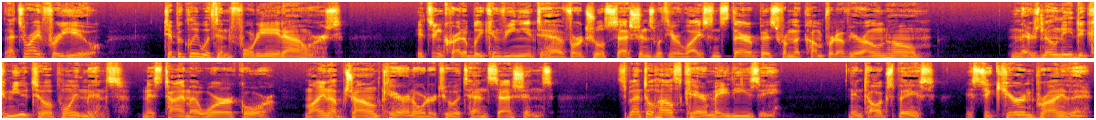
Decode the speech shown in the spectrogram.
that's right for you, typically within 48 hours. It's incredibly convenient to have virtual sessions with your licensed therapist from the comfort of your own home. And there's no need to commute to appointments, miss time at work, or line up childcare in order to attend sessions. It's mental health care made easy. And Talkspace is secure and private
